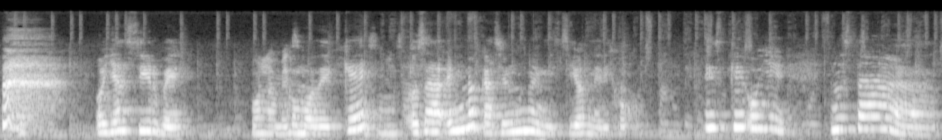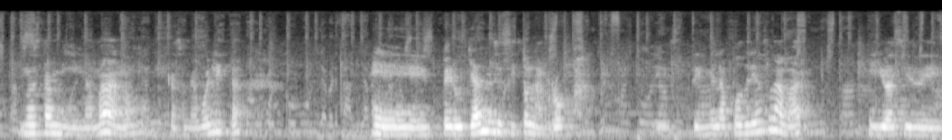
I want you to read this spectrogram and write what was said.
o ya sirve. pon la mesa. Como de qué, o sea, en una ocasión uno de mis tíos me dijo, es que, oye, no está, no está mi mamá, ¿no? En mi caso mi abuelita, eh, pero ya necesito la ropa. Este, ¿me la podrías lavar? Y yo así de,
